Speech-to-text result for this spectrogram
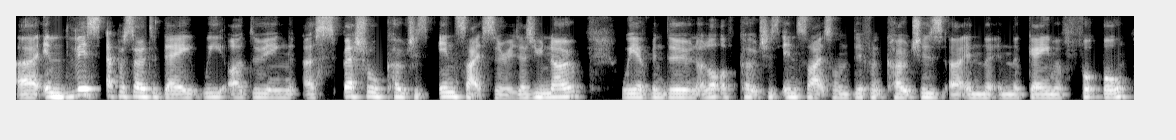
Uh, in this episode today, we are doing a special Coaches Insight series. As you know, we have been doing a lot of coaches insights on different coaches uh, in the in the game of football.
